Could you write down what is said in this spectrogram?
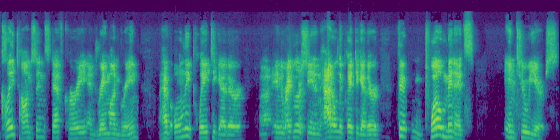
Klay Thompson, Steph Curry, and Draymond Green have only played together uh, in the regular season. Had only played together 12 minutes in two years.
